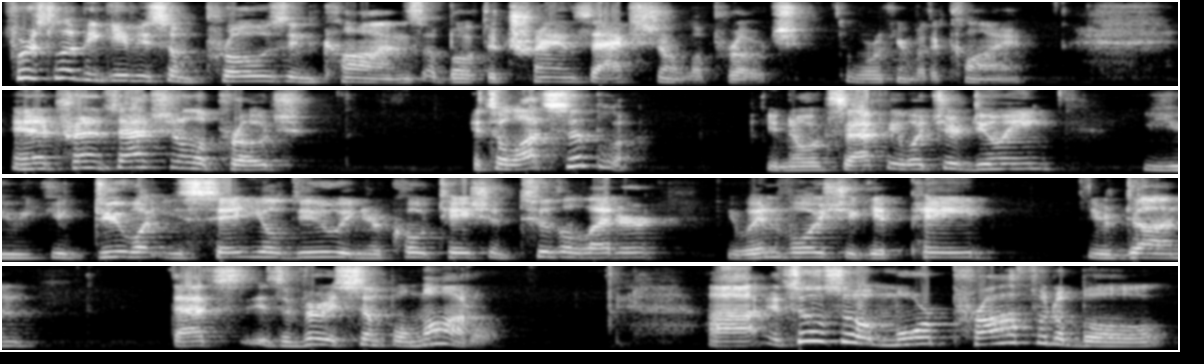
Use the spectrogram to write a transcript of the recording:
First, let me give you some pros and cons about the transactional approach to working with a client. In a transactional approach, it's a lot simpler. You know exactly what you're doing. You, you do what you say you'll do in your quotation to the letter. You invoice, you get paid, you're done. That's it's a very simple model. Uh, it's also more profitable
